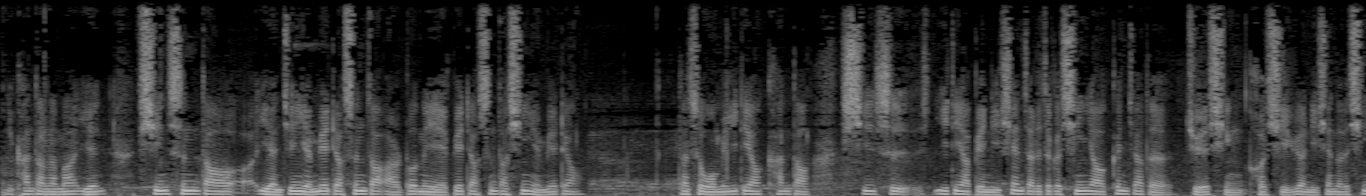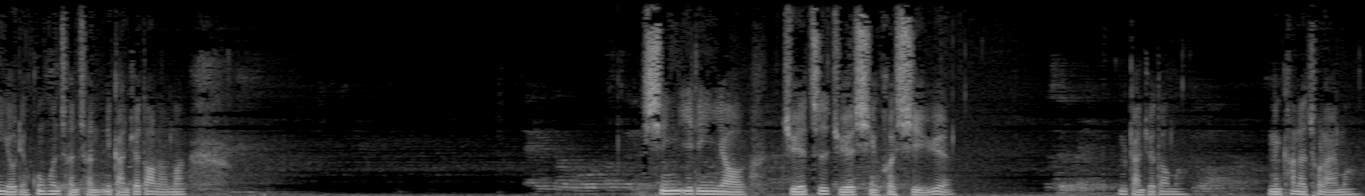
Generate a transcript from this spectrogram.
你看到了吗？眼心升到眼睛也灭掉，升到耳朵呢也灭掉，升到心也灭掉。但是我们一定要看到，心是一定要比你现在的这个心要更加的觉醒和喜悦。你现在的心有点昏昏沉沉，你感觉到了吗？心一定要觉知、觉醒和喜悦。你感觉到吗？能看得出来吗？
